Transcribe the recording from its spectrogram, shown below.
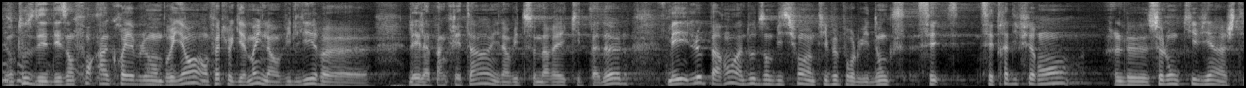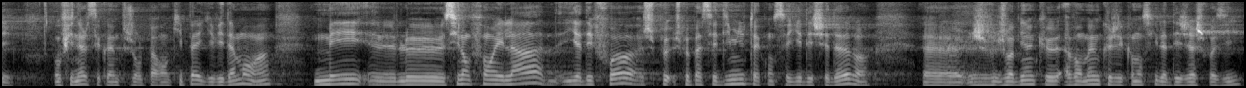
ont tous des, enfants incroyablement brillants. En fait, le gamin, il a envie de lire euh, Les Lapins Crétins, il a envie de se marrer avec Kid Paddle, mais le parent a d'autres ambitions un petit peu pour lui. Donc c'est très différent selon qui vient acheter. Au final, c'est quand même toujours le parent qui paye, évidemment. Hein. Mais euh, si l'enfant est là, il y a des fois, je peux, passer 10 minutes à conseiller des chefs-d'œuvre. Euh, je, vois bien qu'avant même que j'ai commencé, il a déjà choisi.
